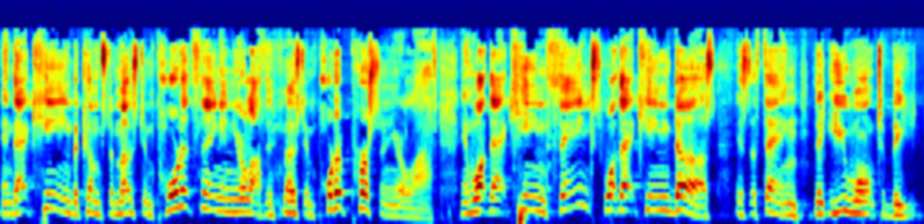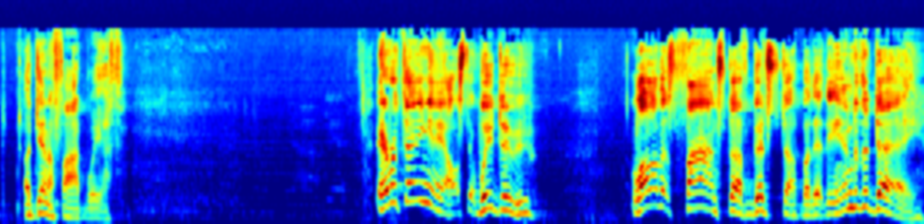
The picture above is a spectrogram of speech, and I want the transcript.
And that king becomes the most important thing in your life, the most important person in your life. And what that king thinks, what that king does, is the thing that you want to be identified with. Everything else that we do a lot of it's fine stuff, good stuff, but at the end of the day,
